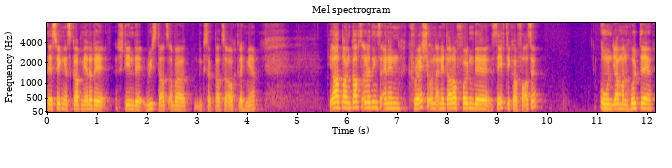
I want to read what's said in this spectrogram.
deswegen, es gab mehrere stehende Restarts, aber wie gesagt, dazu auch gleich mehr. Ja, dann gab es allerdings einen Crash und eine darauf folgende Safety-Car-Phase. Und ja, man holte,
